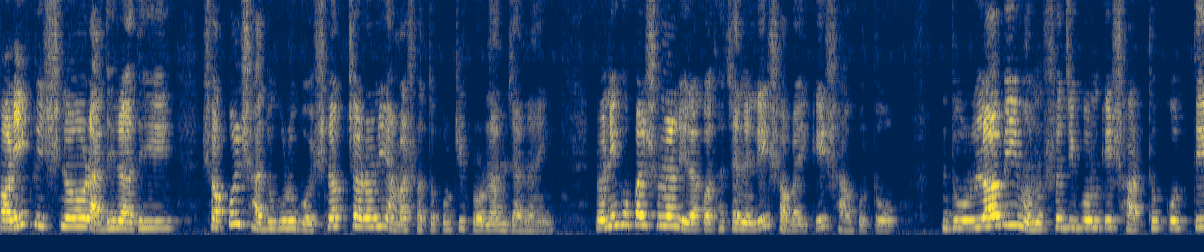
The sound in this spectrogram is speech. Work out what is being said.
হরে কৃষ্ণ, রাধে রাধে। সকল সাধুগুরু বৈষ্ণব চরণে আমার শতকোটি প্রণাম জানাই। রণিগোপাল সোনা লীলা কথা চ্যানেলে সবাইকে স্বাগত। দুর্লভ এই মনুষ্য জীবনকে সার্থক করতে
